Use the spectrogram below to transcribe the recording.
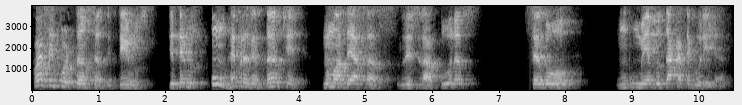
Qual é essa importância de termos, de termos um representante numa dessas legislaturas, sendo um, um membro da categoria?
